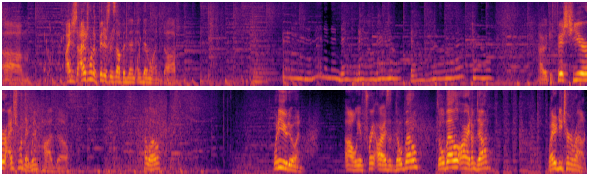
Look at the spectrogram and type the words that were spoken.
Um, I just I just want to finish this up and then and then we'll end it off. Alright, we can fish here. I just want that Wimpod, though. Hello. What are you doing? Oh, we have train. Alright, is it double battle? Double battle? Alright, I'm down. Why did you turn around?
